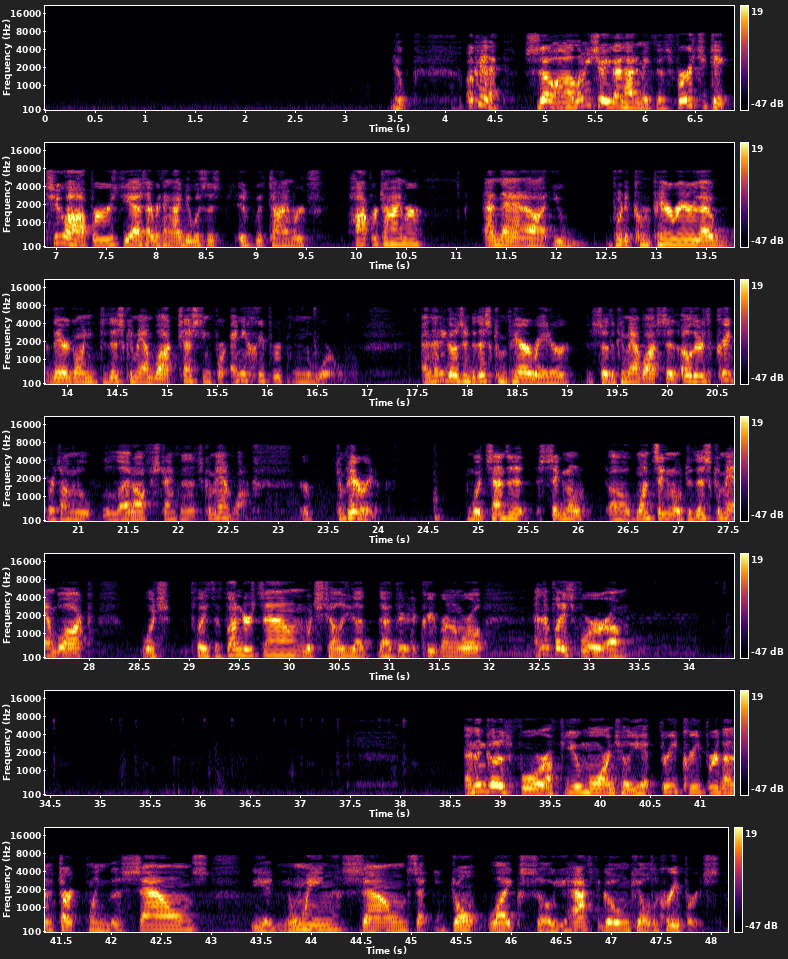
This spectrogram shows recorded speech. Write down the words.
Nope. Okay then. So uh, let me show you guys how to make this. First, you take two hoppers. Yes, everything I do is with timer. Hopper timer, and then uh, you put a comparator that they're going to this command block testing for any creepers in the world. And then it goes into this comparator. So the command block says, oh, there's a creeper. So I'm going to let off strengthen this command block or comparator, which sends a signal, uh, one signal to this command block, which plays the thunder sound, which tells you that, that there's a creeper in the world, and then plays for um, And then goes for a few more until you hit three creeper. Then it starts playing the sounds, the annoying sounds that you don't like, so you have to go and kill the creepers.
